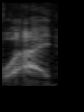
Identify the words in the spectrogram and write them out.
why?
